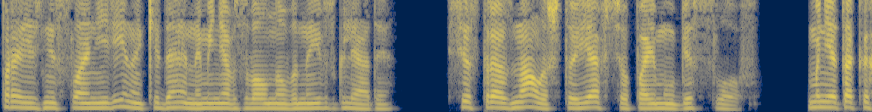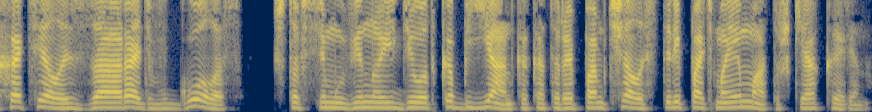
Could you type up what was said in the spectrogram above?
произнесла Нерина, кидая на меня взволнованные взгляды. Сестра знала, что я все пойму без слов. Мне так и хотелось заорать в голос, что всему виной идиотка Бьянка, которая помчалась трепать моей матушке о Кэрин.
